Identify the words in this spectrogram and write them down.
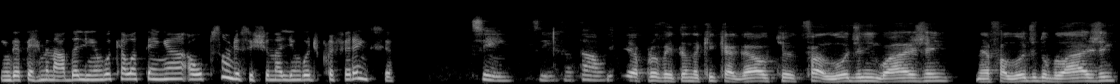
em determinada língua, que ela tenha a opção de assistir na língua de preferência. Sim, sim, total. E aproveitando aqui que a Gal falou de linguagem, né, falou de dublagem,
